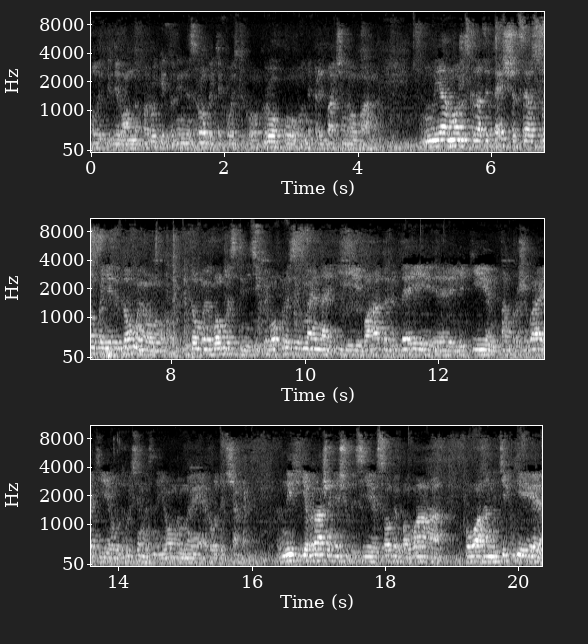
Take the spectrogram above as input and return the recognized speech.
коли піде вам на поруки, то він не зробить якогось такого кроку, не передбаченого вами. Ну, я можу сказати те, що ця особа є відомою, відомою в області, не тільки в окрузі в мене, і багато людей, які там проживають, є друзями, знайомими, родичами. В них є враження щодо цієї особи, повага, повага не тільки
